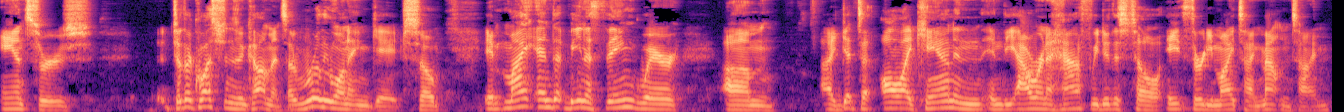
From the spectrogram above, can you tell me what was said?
answers to their questions and comments. I really want to engage. So it might end up being a thing where um, I get to all I can in in the hour and a half. We do this till eight thirty my time, Mountain Time,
